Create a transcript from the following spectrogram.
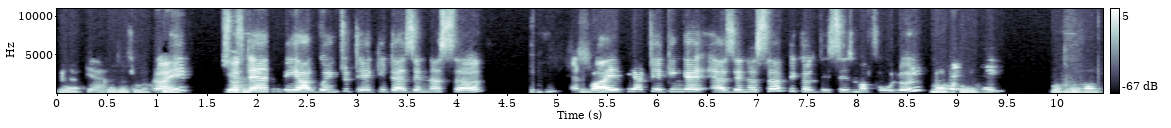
yeah. Yeah. This is maful. right? So Yes. then we are going to take it as a nasab. Mhm. And why we are taking it as a nasab? Because this is mafulul, Maful. Maful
